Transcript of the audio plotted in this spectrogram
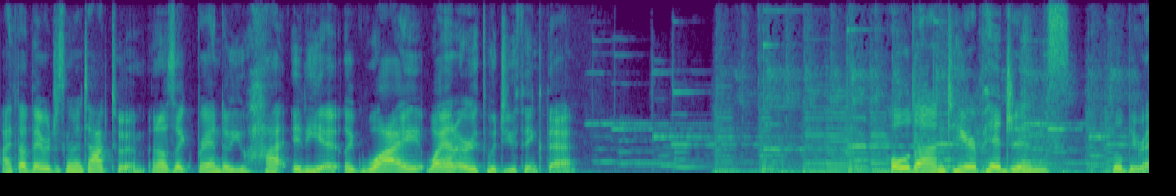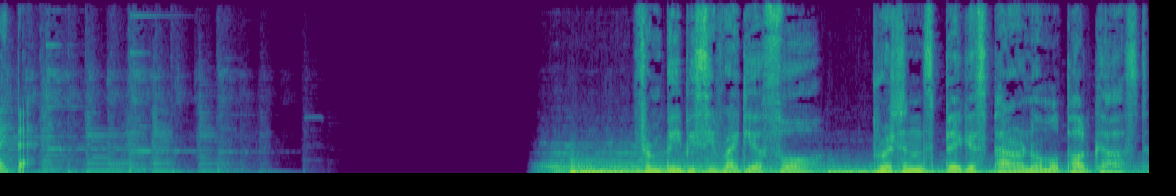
I thought they were just going to talk to him, and I was like, Brando, you hot idiot! Like, why? Why on earth would you think that? Hold on to your pigeons. We'll be right back. From BBC Radio 4, Britain's biggest paranormal podcast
